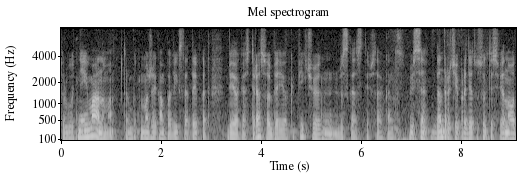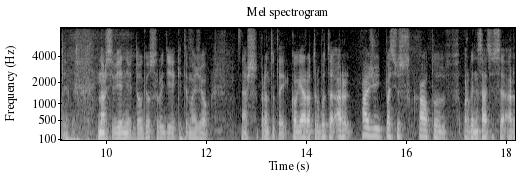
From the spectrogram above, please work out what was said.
turbūt neįmanoma. Turbūt mažai kam pavyksta taip, kad be jokio streso, be jokių pykčių viskas, taip sakant, visi dantračiai pradėtų suktis vienodai. Nors vieni daugiau surūdyja, kiti mažiau. Aš suprantu, tai ko gero turbūt, ar, pavyzdžiui, pas jūs skautų organizacijose, ar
